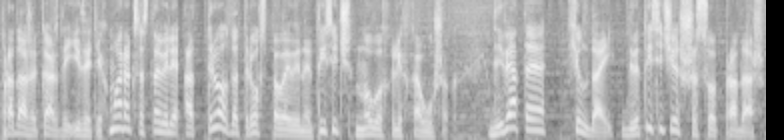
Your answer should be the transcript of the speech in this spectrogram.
Продажи каждой из этих марок составили от 3 до 3,5 тысяч новых легковушек. Девятое – Hyundai – 2600 продаж.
